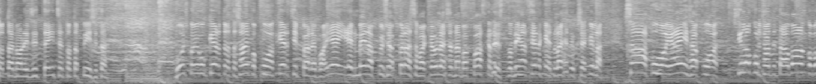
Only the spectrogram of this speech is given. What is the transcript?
tuota, no, niin sitten itse tuolta biisistä. Voisiko joku kertoa, että saiko puhua kertsin päälle vai ei? En meinaa pysyä perässä, vaikka yleensä nämä paskalistat on ihan selkeitä lähetyksiä. Kyllä saa puhua ja ei saa puhua. Silloin kun soitetaan valko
